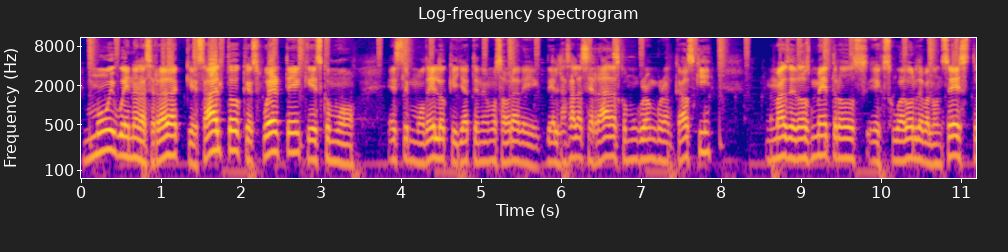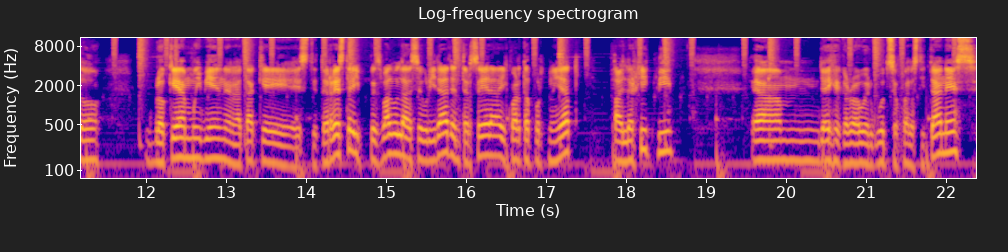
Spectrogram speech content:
Muy buena la cerrada, que es alto, que es fuerte, que es como ese modelo que ya tenemos ahora de, las alas cerradas, como un Gron Gronkowski. Más de 2 metros, exjugador de baloncesto, bloquea muy bien el ataque este, terrestre y pues válvula de seguridad en tercera y cuarta oportunidad. Tyler Higby. ya dije que Robert Woods se fue a los Titanes.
